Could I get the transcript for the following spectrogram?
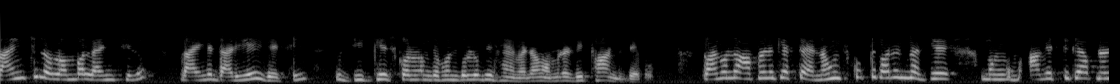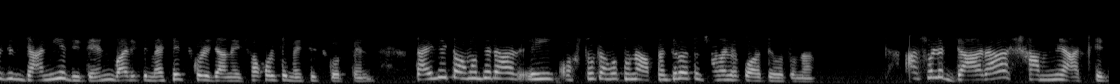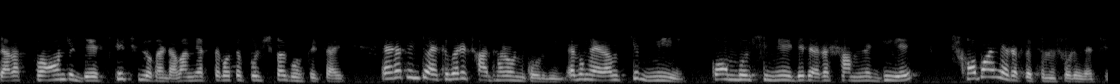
লাইন ছিল, লম্বা লাইন ছিল। লাইনে দাঁড়িয়েই গেছি। তো জিজ্ঞেস করলাম, যখন বলল যে হ্যাঁ ম্যাডাম আমরা রিফান্ড দেবো। তো আমি বললাম আপনারা কি একটা অ্যানাউন্স করতে পারেন না যে আগের থেকে আপনারা যদি জানিয়ে দিতেন, বাড়িতে মেসেজ করে জানাই, সকলকে মেসেজ করতেন, তাইলে তো আমাদের আর এই কষ্টটা হতো না, আপনাদেরও এত ঝামেলা পোয়াতে হতো না। আসলে যারা সামনে আজকে, যারা ফ্রন্ট ডেস্কে ছিল ম্যাডাম আমি একটা কথা পরিষ্কার বলতে চাই, এরা কিন্তু একেবারে সাধারণ কর্মী এবং এরা হচ্ছে মেয়ে, কম বয়সী মেয়েদের এরা সামনে দিয়ে সবাই এরা পেছনে সরে গেছে।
